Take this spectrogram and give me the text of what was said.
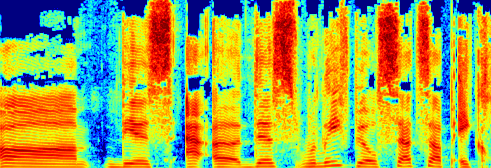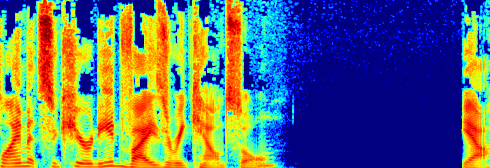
Um, this uh, uh, this relief bill sets up a climate security advisory council. Yeah,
